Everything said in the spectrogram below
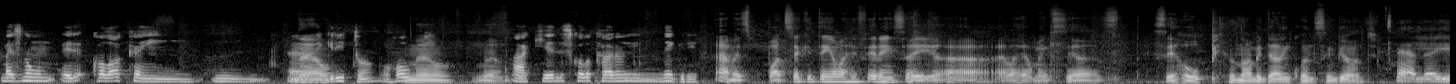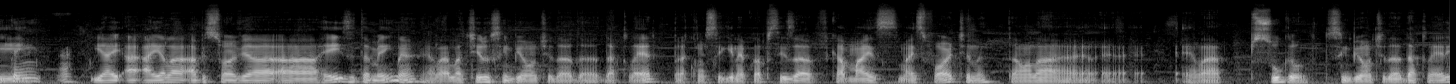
Mas não. Ele coloca em, em é, negrito o Hope. Não, não. Aqui eles colocaram em negrito. Ah, mas pode ser que tenha uma referência aí a ela realmente ser, a- ser Hope, o nome dela enquanto simbionte. É, daí E- tem. é. E aí, aí ela absorve a, a Haze também, né? Ela, ela tira o simbionte da, da, da Claire pra conseguir, né? Porque ela precisa ficar mais, mais forte, né? Então ela, é- ela suga o simbionte da, da Claire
